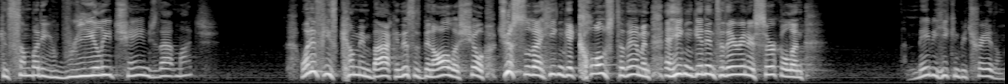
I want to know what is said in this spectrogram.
Can somebody really change that much? What if he's coming back and this has been all a show just so that he can get close to them and, and he can get into their inner circle and maybe he can betray them,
